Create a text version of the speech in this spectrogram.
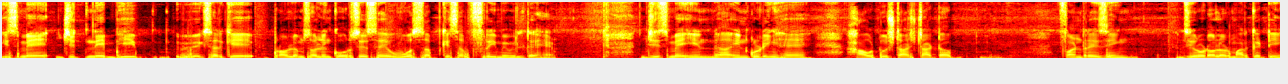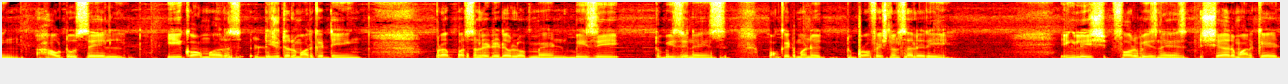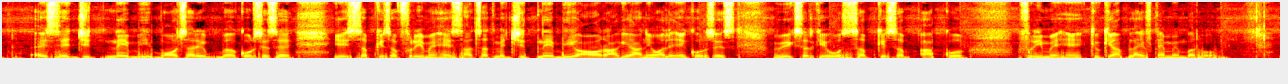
इसमें जितने भी विवेक सर के प्रॉब्लम सॉल्विंग कोर्सेस है, वो सब के सब फ्री में मिलते हैं। जिसमें इंक्लूडिंग है how to start startup fund raising zero dollar marketing how to sell e commerce digital marketing personality development busy to business pocket money to professional salary English for business share market ऐसे जितने भी बहुत सारे courses है, ये सब के सब फ्री में है। साथ साथ में जितने भी और आगे आने वाले हैं कोर्सेस विवेक सर के, वो सब के सब आपको फ्री में हैं, क्योंकि आप लाइफ टाइम मेंबर हो।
